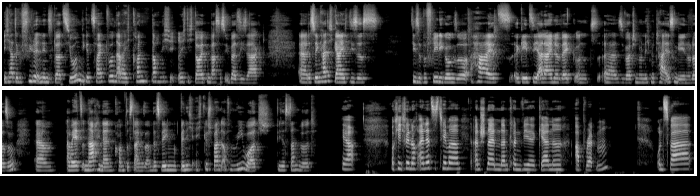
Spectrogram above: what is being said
ich hatte Gefühle in den Situationen, die gezeigt wurden, aber ich konnte noch nicht richtig deuten, was es über sie sagt. Äh, deswegen hatte ich gar nicht dieses, diese Befriedigung, so, ha, jetzt geht sie alleine weg und äh, sie wollte nur nicht mit Tyson gehen oder so. Ähm, aber jetzt im Nachhinein kommt es langsam. Deswegen bin ich echt gespannt auf einen Rewatch, wie das dann wird. Ja. Okay, ich will noch ein letztes Thema anschneiden, dann können wir gerne abrappen. Und zwar,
